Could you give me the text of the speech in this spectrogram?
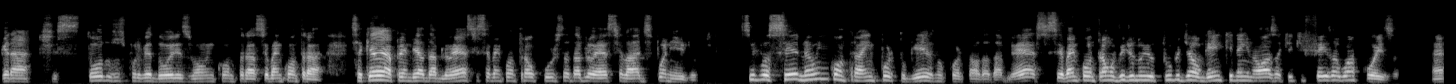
grátis. Todos os provedores vão encontrar, você vai encontrar. Você quer aprender a AWS, você vai encontrar o curso da AWS lá disponível. Se você não encontrar em português no portal da AWS, você vai encontrar um vídeo no YouTube de alguém que nem nós aqui que fez alguma coisa. Né?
